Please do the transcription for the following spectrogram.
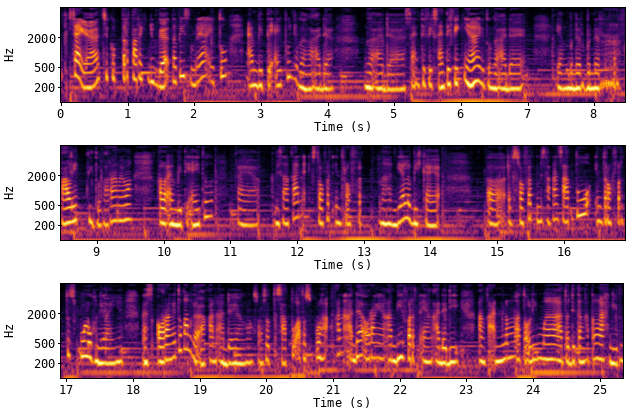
percaya cukup tertarik juga. Tapi sebenarnya itu MBTI pun juga nggak ada nggak ada scientific scientificnya gitu nggak ada yang bener-bener valid gitu. Karena memang kalau MBTI itu kayak misalkan extrovert introvert. Nah dia lebih kayak uh, extrovert misalkan satu introvert itu 10 nilainya. Nah orang itu kan nggak akan ada yang langsung satu atau 10 kan ada orang yang ambivert yang ada di angka 6 atau 5 atau di tengah-tengah gitu.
